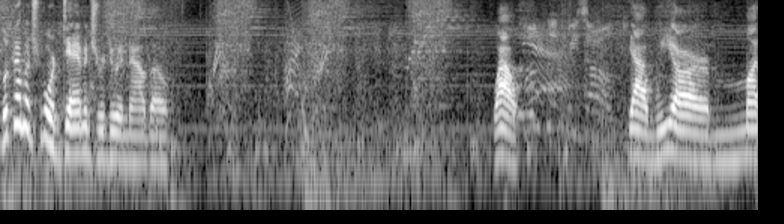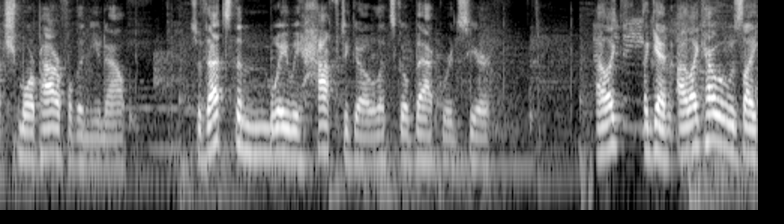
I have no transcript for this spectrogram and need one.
Look how much more damage we're doing now, though. Wow. Yeah, we are much more powerful than you now. So that's the way we have to go. Let's go backwards here. I like, again, I like how it was like,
